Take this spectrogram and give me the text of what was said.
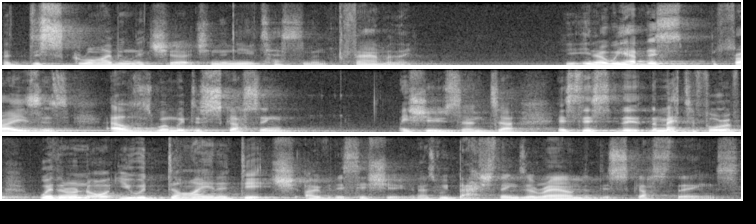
of describing the church in the New Testament family. You know, we have this phrase as elders when we're discussing issues. And uh, it's this, the, the, metaphor of whether or not you would die in a ditch over this issue. And as we bash things around and discuss things.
